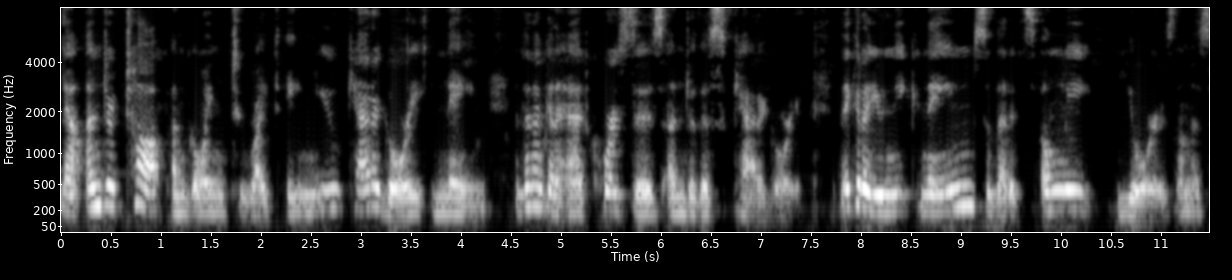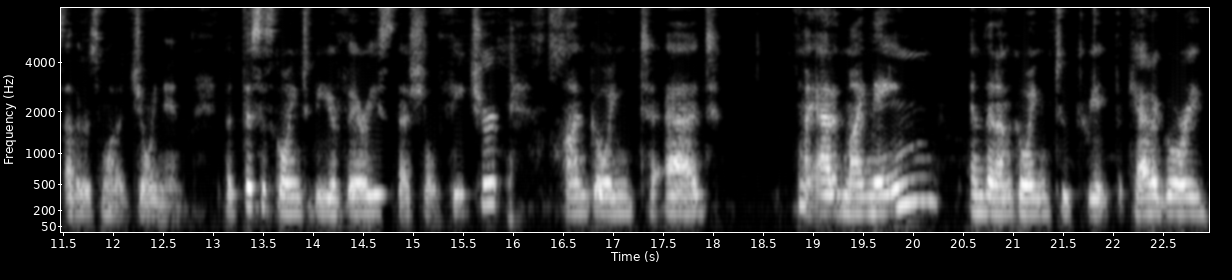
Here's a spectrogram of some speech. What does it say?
now under top, I'm going to write a new category name, and then I'm going to add courses under this category. Make it a unique name so that it's only yours unless others want to join in. But this is going to be your very special feature. I'm going to add, I added my name, and then I'm going to create the category.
